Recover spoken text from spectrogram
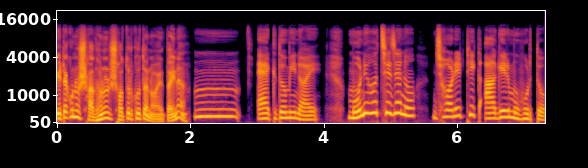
এটা কোনো সাধারণ সতর্কতা নয় তাই না? একদমই নয়। মনে হচ্ছে যেন ঝড়ের ঠিক আগের মুহূর্ত।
